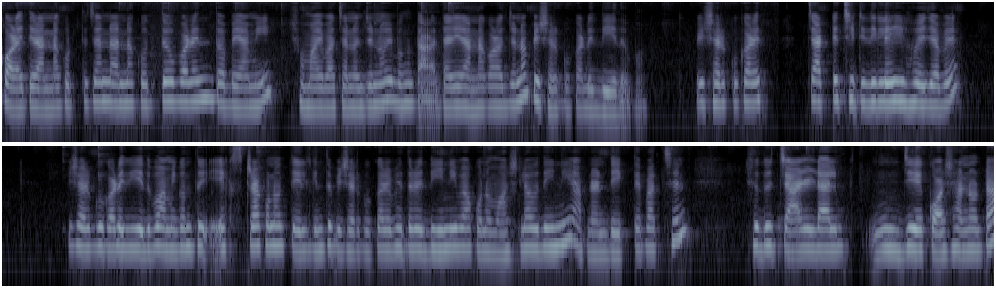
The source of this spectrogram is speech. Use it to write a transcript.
কড়াইতে রান্না করতে চান, রান্না করতেও পারেন, তবে আমি সময় বাঁচানোর জন্য এবং তাড়াতাড়ি রান্না করার জন্য প্রেশার কুকারে দিয়ে দেবো। প্রেশার কুকারে চারটে ছিটি দিলেই হয়ে যাবে। প্রেশার কুকারে দিয়ে দেবো। আমি কিন্তু এক্সট্রা কোনো তেল কিন্তু প্রেশার কুকারের ভেতরে দিইনি বা কোনো মশলাও দিইনি। আপনারা দেখতে পাচ্ছেন শুধু চাল, ডাল যে কষানোটা,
